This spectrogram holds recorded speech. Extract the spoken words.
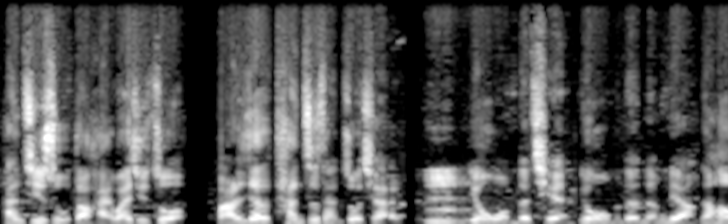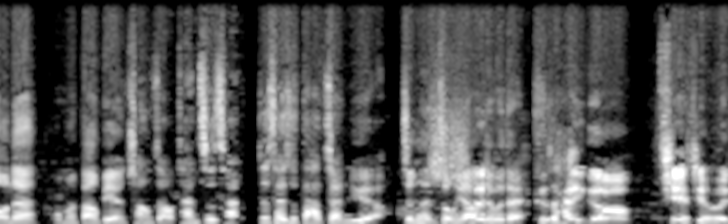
和技术到海外去做。把人家的碳资产做起来了，嗯，用我们的钱，用我们的能量，然后呢，我们帮别人创造碳资产，这才是大战略啊，这个很重要，对不对？可是还有一个哦。现在就会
